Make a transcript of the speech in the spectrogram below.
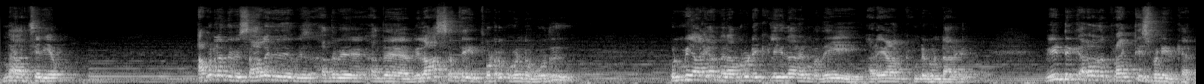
என்ன ஆச்சரியம். அப்புறம் அந்த விசால அந்த அந்த விலாசத்தை தொடர்பு கொண்ட போது உண்மையாக அந்த நபருடைய கிளிதான் என்பதை அடையாளம் கண்டு கொண்டார்கள். வீட்டுக்காரர் அதை ப்ராக்டிஸ் பண்ணியிருக்கார்.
